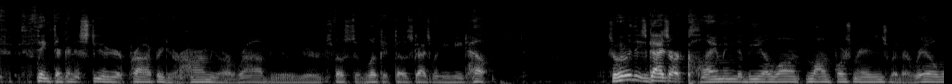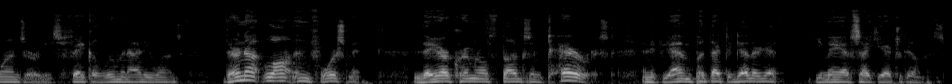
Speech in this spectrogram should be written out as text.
th- think they're going to steal your property or harm you or rob you. You're supposed to look at those guys when you need help. So whoever these guys are claiming to be a law, law enforcement agents, whether real ones or these fake Illuminati ones, they're not law enforcement. They are criminals, thugs, and terrorists. And if you haven't put that together yet, you may have psychiatric illness.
